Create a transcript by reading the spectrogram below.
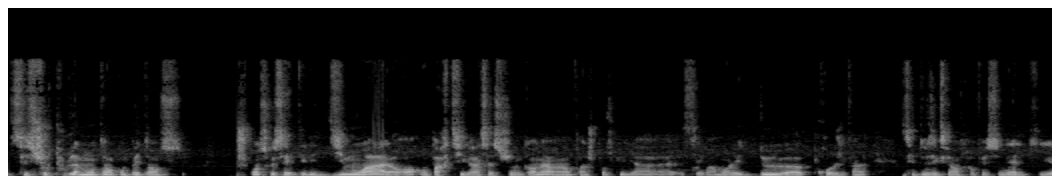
C'est surtout de la montée en compétences. Je pense que ça a été les dix mois, alors en partie grâce à Student Corner. Hein, enfin, je pense qu'il y a, c'est vraiment les deux projets, ces deux expériences professionnelles qui,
